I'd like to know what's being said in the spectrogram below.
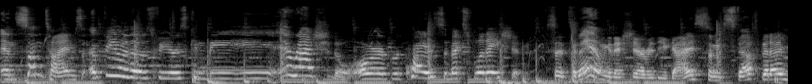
and sometimes a few of those fears can be irrational or require some explanation. So today I'm gonna share with you guys some stuff that I'm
